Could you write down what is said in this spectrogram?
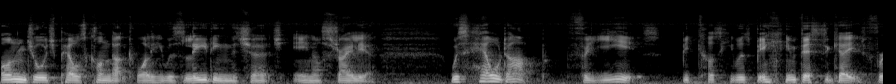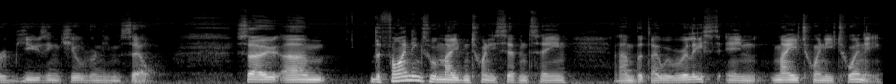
on George Pell's conduct while he was leading the church in Australia was held up for years because he was being investigated for abusing children himself. So um, the findings were made in 2017, um, but they were released in May 2020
